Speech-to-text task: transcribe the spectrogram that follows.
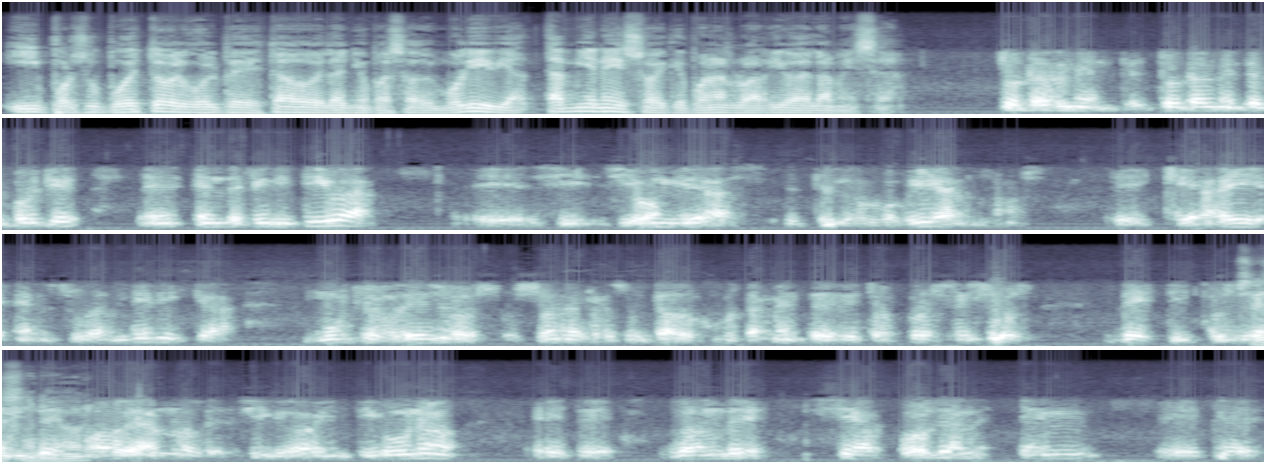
y, por supuesto, el golpe de Estado del año pasado en Bolivia. También eso hay que ponerlo arriba de la mesa. Totalmente, totalmente, porque en definitiva eh, si, si vos mirás este, los gobiernos eh, que hay en Sudamérica, muchos de ellos son el resultado justamente de estos procesos destituyentes modernos del siglo XXI, este, donde se apoyan en este,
